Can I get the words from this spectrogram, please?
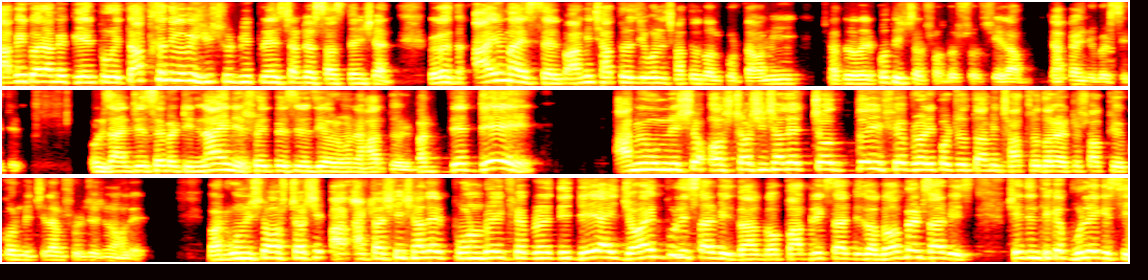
দাবি করে আমি বিএনপি করি, তাৎক্ষণিকভাবে he should be placed under suspension because I myself আমি ছাত্র জীবনে ছাত্র দল করতাম, আমি ছাত্র দলের প্রতিষ্ঠান সদস্য ছিলাম ঢাকা ইউনিভার্সিটির নাইনটিন সেভেন্টি নাইনে শহীদ প্রেসিডেন্ট জিয়া হাত ধরে। বাট দে ডে আমি উনিশশো অষ্টআশি সালের চোদ্দই ফেব্রুয়ারি পর্যন্ত আমি ছাত্র দলের একটা সক্রিয় কর্মী ছিলাম সূর্য হলে। বাট উনিশশো অষ্টআশি আটাশি সালের পনেরোই ফেব্রুয়ারি day I joined police service বা পাবলিক সার্ভিস বা গভর্নমেন্ট সার্ভিস সেদিন থেকে ভুলে গেছি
